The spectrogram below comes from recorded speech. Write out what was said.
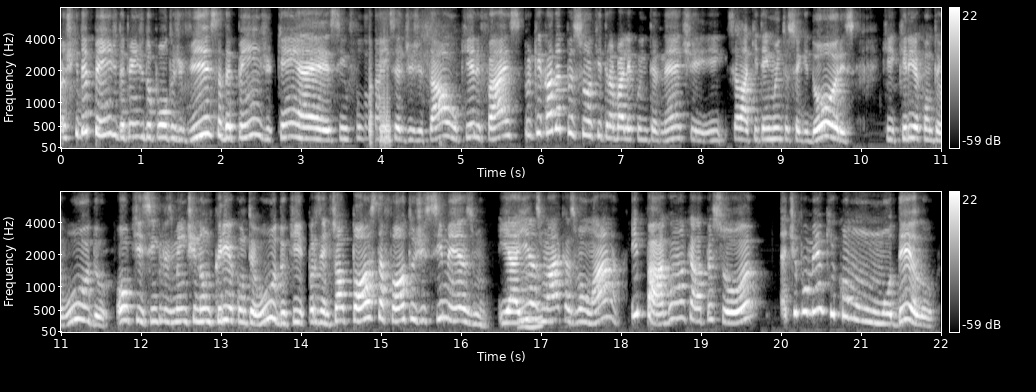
Acho que depende, depende do ponto de vista, depende quem é esse influencer digital, o que ele faz, porque cada pessoa que trabalha com internet e, sei lá, que tem muitos seguidores, que cria conteúdo ou que simplesmente não cria conteúdo, que, por exemplo, só posta fotos de si mesmo. E aí uhum. as marcas vão lá e pagam aquela pessoa. É tipo meio que como um modelo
